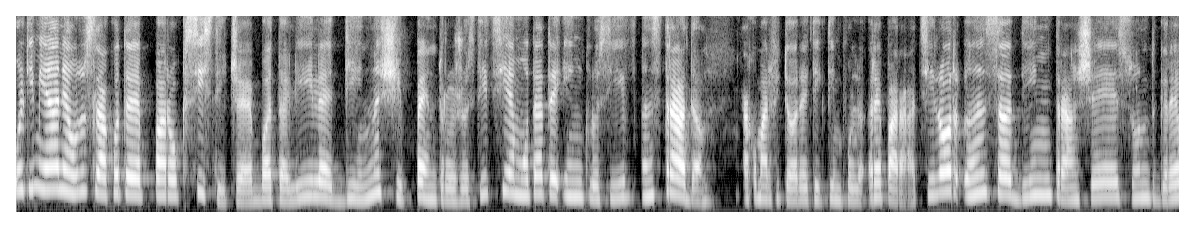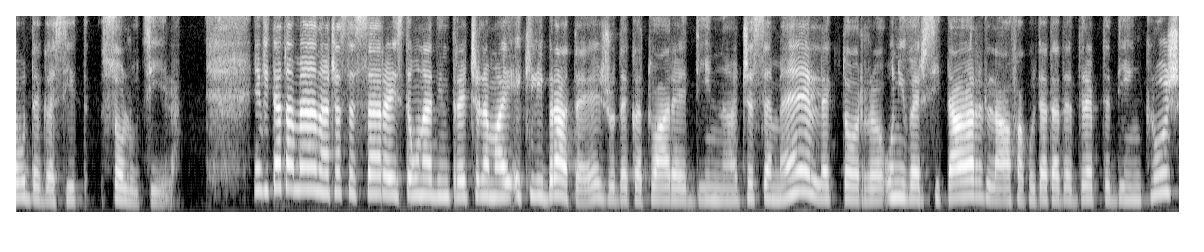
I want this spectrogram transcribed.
Ultimii ani au dus la cote paroxistice bătăliile din și pentru justiție, mutate inclusiv în stradă. Acum ar fi teoretic timpul reparațiilor, însă din tranșee sunt greu de găsit soluțiile. Invitata mea în această seară este una dintre cele mai echilibrate judecătoare din CSM, lector universitar la Facultatea de Drept din Cluj,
